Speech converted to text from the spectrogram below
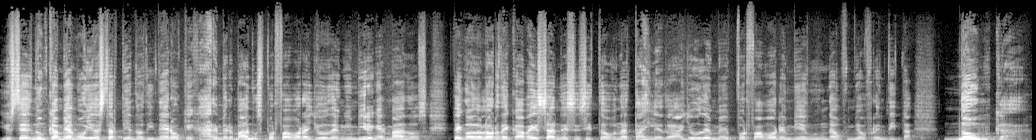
Y ustedes nunca me han oído estar pidiendo dinero quejarme, hermanos, por favor ayúdenme. Miren, hermanos, tengo dolor de cabeza, necesito una Tyler, ayúdenme, por favor, envíen una, mi ofrendita. Nunca.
